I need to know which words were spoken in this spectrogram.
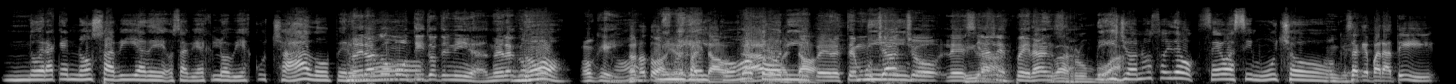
No era que no sabía de, o sea, había- lo había escuchado, pero no era no- como Tito Trinidad, no era como. No. Ok. No, No, no, todavía ni Miguel faltaba. Cotto, Claro, ni. Pero este ni- muchacho le decía Iba- la esperanza. rumbo Y yo no soy de boxeo así mucho. Ok. O sea que para ti,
